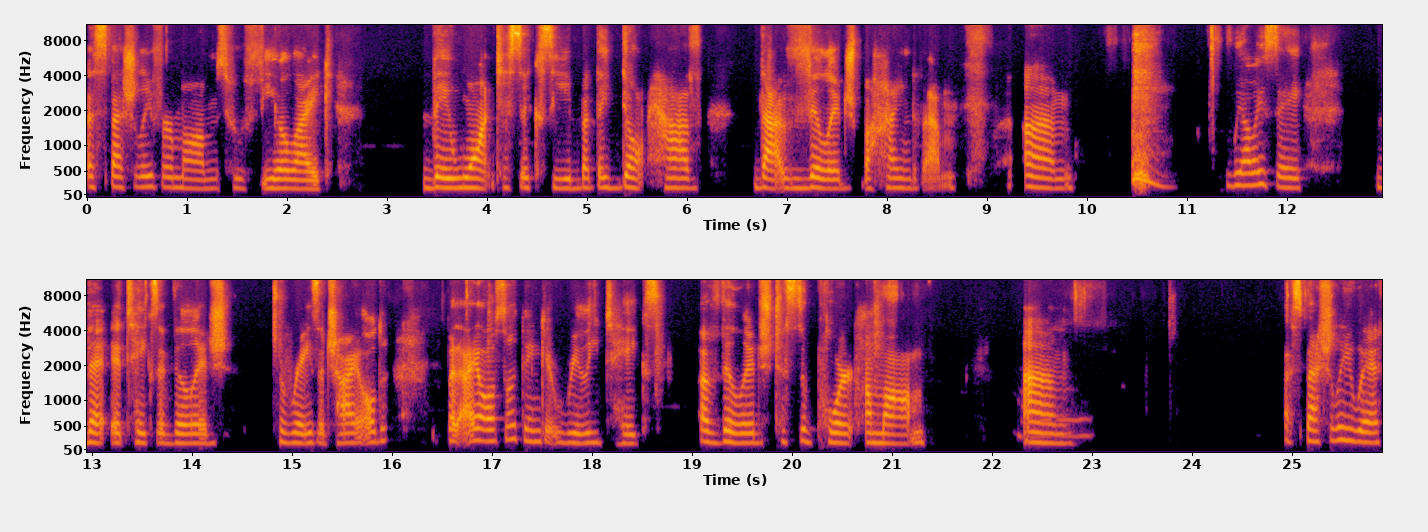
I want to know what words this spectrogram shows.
especially for moms who feel like they want to succeed but they don't have that village behind them um, we always say that it takes a village to raise a child, but I also think it really takes a village to support a mom. Um, especially with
